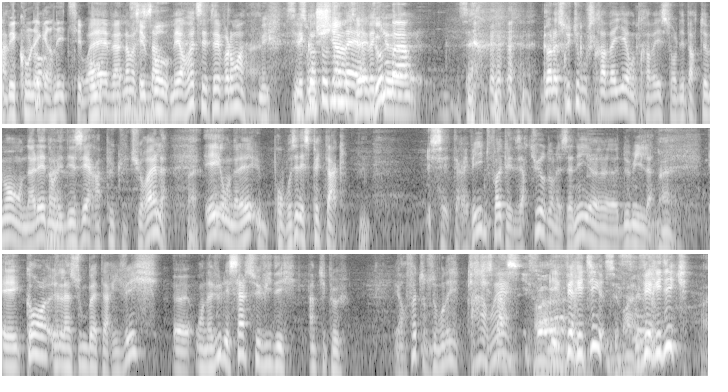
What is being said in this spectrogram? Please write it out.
mais Bécon les quand- Garnites, c'est beau. Ouais, bah non, mais C'est ça. beau. Mais en fait, c'était pas loin. Mais c'est Mais son quand chien, avec, Zumba. dans la structure où je travaillais, on travaillait sur le département, on allait dans les déserts un peu culturels Ouais. et on allait proposer des spectacles. Et c'est arrivé une fois avec les Arthur dans les années euh, 2000. Ouais. Et quand la Zumba est arrivée, euh, on a vu les salles se vider un petit peu. Et en fait, on se demandait qu'est-ce Ah qui ouais. se passe. Et véridique, C'est vrai. véridique, Ouais,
